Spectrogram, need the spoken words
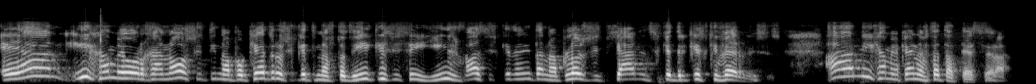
Εάν είχαμε οργανώσει την αποκέντρωση και την αυτοδιοίκηση σε υγιείς βάσεις και δεν ήταν απλώς ζητιάνη της κεντρικής κυβέρνησης. Αν είχαμε κάνει αυτά τα τέσσερα,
